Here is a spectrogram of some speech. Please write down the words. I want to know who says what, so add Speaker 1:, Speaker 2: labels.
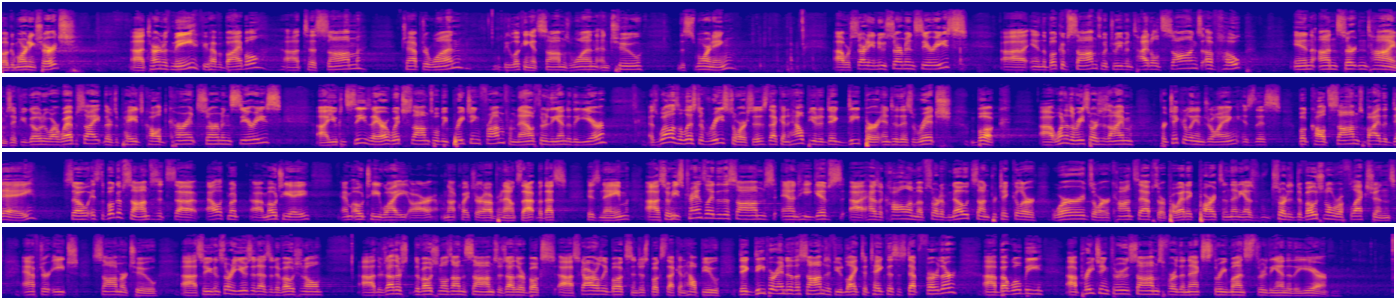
Speaker 1: Well, good morning, church. Uh, turn with me, if you have a Bible, uh, to Psalm chapter 1. We'll be looking at Psalms 1 and 2 this morning. Uh, we're starting a new sermon series uh, in the book of Psalms, which we've entitled Songs of Hope in Uncertain Times. If you go to our website, there's a page called Current Sermon Series. Uh, you can see there which Psalms we'll be preaching from from now through the end of the year as well as a list of resources that can help you to dig deeper into this rich book. Uh, one of the resources I'm particularly enjoying is this book called Psalms by the Day. So it's the book of Psalms. It's uh, Alec uh, Motyer M O T Y E R. I'm not quite sure how to pronounce that, but that's his name. Uh, so he's translated the Psalms and he gives, uh, has a column of sort of notes on particular words or concepts or poetic parts, and then he has sort of devotional reflections after each psalm or two. Uh, so you can sort of use it as a devotional. Uh, there's other devotionals on the Psalms. There's other books, uh, scholarly books, and just books that can help you dig deeper into the Psalms if you'd like to take this a step further. Uh, but we'll be preaching through Psalms for the next three months through the end of the year.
